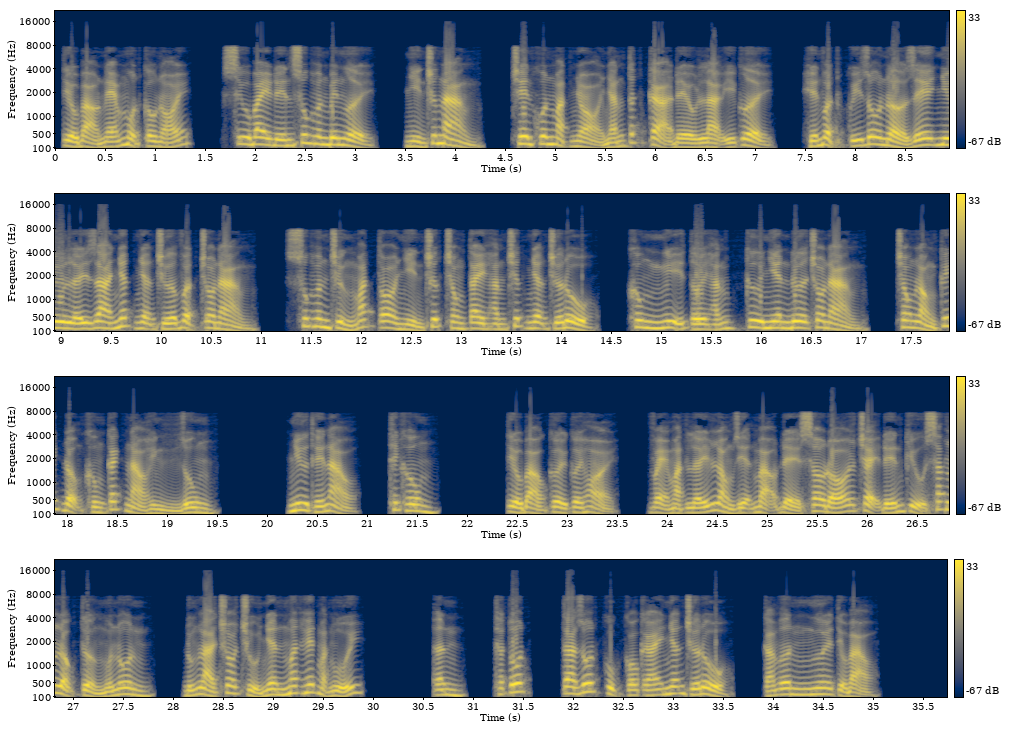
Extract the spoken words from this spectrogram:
Tiểu bảo ném một câu nói, siêu bay đến xúc vân bên người, nhìn trước nàng, trên khuôn mặt nhỏ nhắn tất cả đều là ý cười, hiến vật quý dô nở dê như lấy ra nhất nhận chứa vật cho nàng. Xúc vân chừng mắt to nhìn trước trong tay hắn chiếc nhận chứa đồ, không nghĩ tới hắn cư nhiên đưa cho nàng, trong lòng kích động không cách nào hình dung. Như thế nào, thích không? Tiểu bảo cười cười hỏi, vẻ mặt lấy lòng diện mạo để sau đó chạy đến cửu sắc lộc tưởng muốn nôn, đúng là cho chủ nhân mất hết mặt mũi. Ân, thật tốt, ta rốt cục có cái nhẫn chứa đồ, cảm ơn ngươi tiểu bảo.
